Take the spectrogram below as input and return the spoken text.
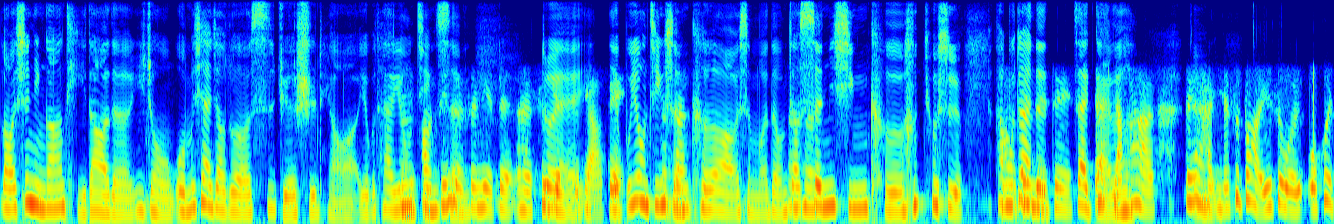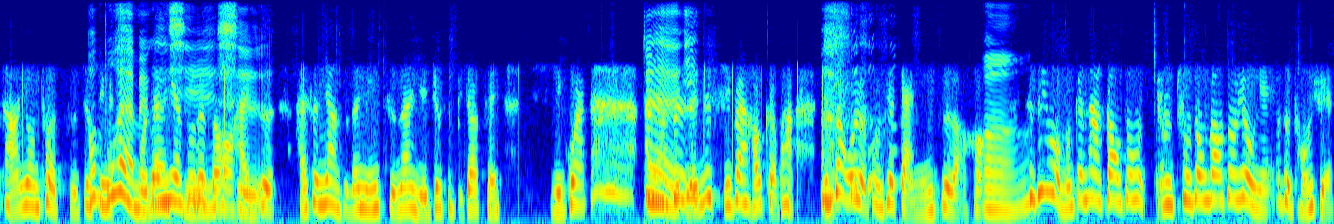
老师您刚刚提到的一种，我们现在叫做思觉失调啊，也不太用精神分裂症，对，也不用精神科啊什么的，我们叫身心科，就是他不断的在改了。对啊，也是不好意思，我我会常用错词，就是我在念书的时候还是还是那样子的名词，那也就是比较成习惯。哎呀，这人的习惯好可怕。你知道我有同学改名字了哈，嗯，就是因为我们跟他高中、嗯初中、高中六年都是同学。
